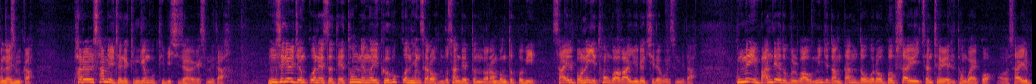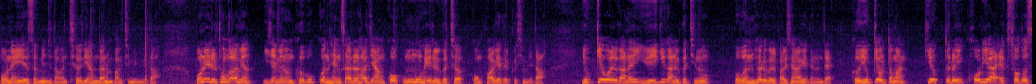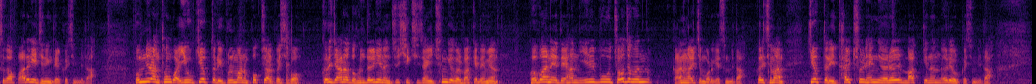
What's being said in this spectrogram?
안녕하십니까. 8월 3일 저녁 김경국 TV 시작하겠습니다. 윤석열 정권에서 대통령의 거부권 행사로 무산됐던 노란봉투법이 4일 본회의 통과가 유력시되고 있습니다. 국민의힘 반대에도 불구하고 민주당 단독으로 법사위 전체회의를 통과했고 어, 4일 본회의에서 민주당은 처리한다는 방침입니다. 본회의를 통과하면 이재명은 거부권 행사를 하지 않고 국무회의를 거쳐 공포하게 될 것입니다. 6개월간의 유예기간을 거친 후 법원 효력을 발생하게 되는데 그 6개월 동안 기업들의 코리아 엑소더스가 빠르게 진행될 것입니다. 법률안 통과 이후 기업들의 불만은 폭주할 것이고 그러지 않아도 흔들리는 주식시장이 충격을 받게 되면 법안에 대한 일부 조정은 가능할지 모르겠습니다. 그렇지만 기업들의 탈출 행위를 막기는 어려울 것입니다.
